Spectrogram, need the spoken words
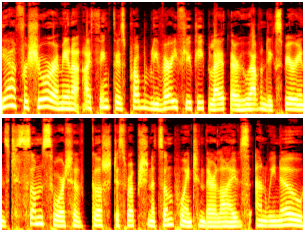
Yeah, for sure. I mean, I think there's probably very few people out there who haven't experienced some sort of gut disruption at some point in their lives. And we know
